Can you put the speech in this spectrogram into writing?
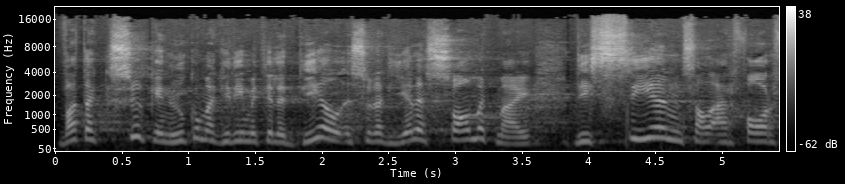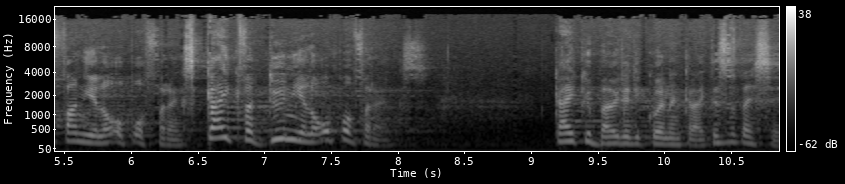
Wat ek soek en hoekom ek hierdie met julle deel is sodat julle saam met my die seën sal ervaar van julle opofferings. Kyk wat doen julle opofferings. Kyk hoe bou dit die koninkryk. Dis wat hy sê.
